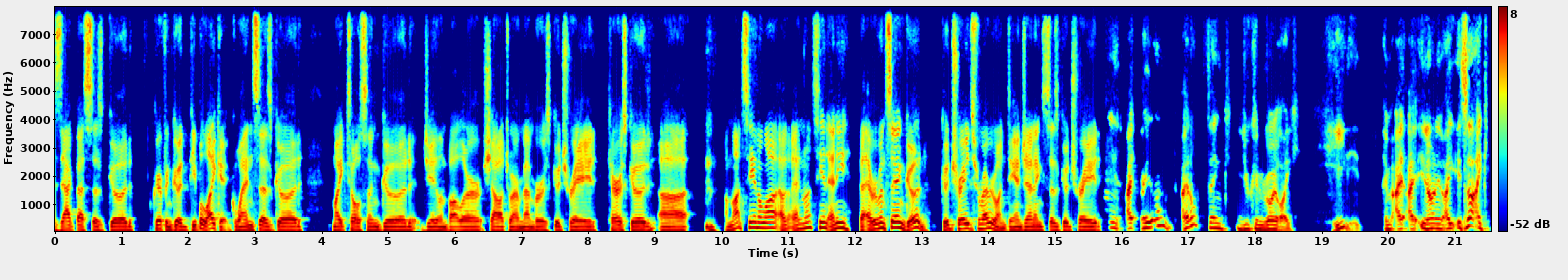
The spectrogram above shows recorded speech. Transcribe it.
Zach Best says good. Griffin, good. People like it. Gwen says good. Mike Tolson, good. Jalen Butler, shout out to our members. Good trade. Karras, good. Uh, I'm not seeing a lot. I'm not seeing any. Everyone's saying good. Good trades from everyone. Dan Jennings says good trade. I, I don't I don't think you can really like hate it. I, mean, I, I you know what I mean? I, it's not like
